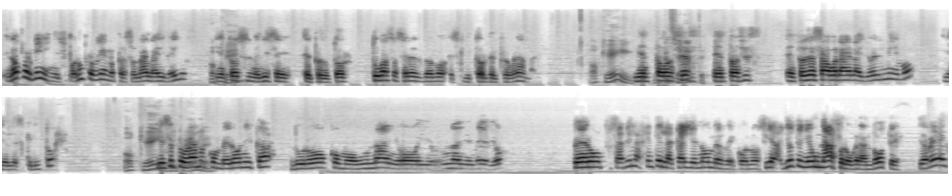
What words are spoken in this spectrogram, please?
Y no por mí, ni por un problema personal ahí de ellos. Y entonces me dice el productor, tú vas a ser el nuevo escritor del programa. Ok. Y entonces, entonces, entonces ahora era yo el mimo y el escritor. Ok. Y ese programa con Verónica duró como un año y un año y medio, pero pues a mí la gente en la calle no me reconocía. Yo tenía un afro grandote, y a ver,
